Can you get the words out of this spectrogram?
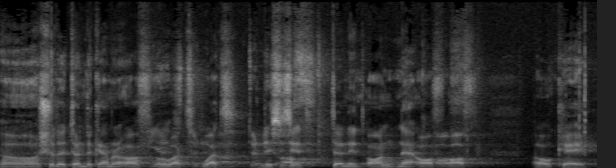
Oh, should I turn the camera off or what? What? this is off. it. Turn it on. No, off, Off. off. Okay.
